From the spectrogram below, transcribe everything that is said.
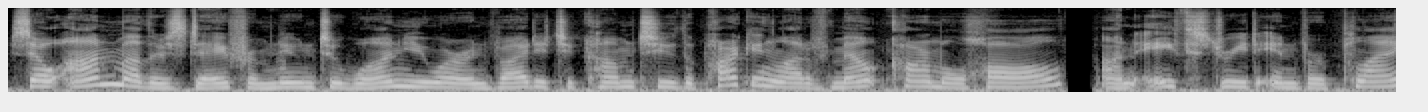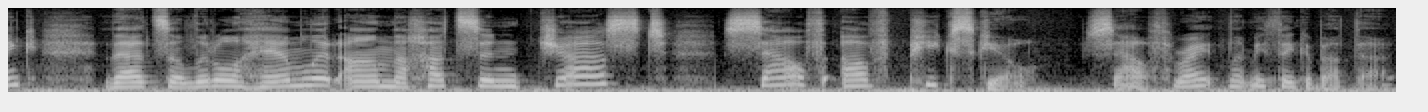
So on Mother's Day from noon to 1, you are invited to come to the parking lot of Mount Carmel Hall on 8th Street in Verplanck. That's a little hamlet on the Hudson just south of Peekskill. South, right? Let me think about that.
